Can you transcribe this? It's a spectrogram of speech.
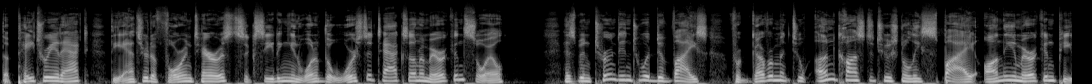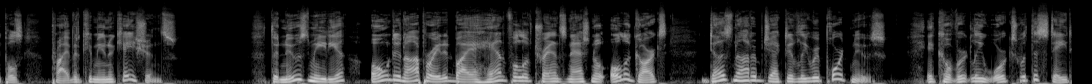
The Patriot Act, the answer to foreign terrorists succeeding in one of the worst attacks on American soil, has been turned into a device for government to unconstitutionally spy on the American people's private communications. The news media, owned and operated by a handful of transnational oligarchs, does not objectively report news. It covertly works with the state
